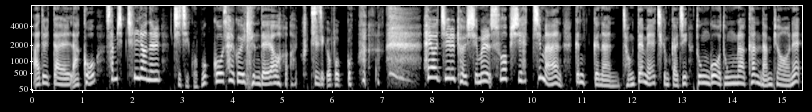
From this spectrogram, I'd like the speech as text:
아들, 딸 낳고 37년을 지지고 볶고 살고 있는데요. 지지고 볶고. 헤어질 결심을 수없이 했지만 끈끈한 정 때문에 지금까지 동고동락한 남편의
